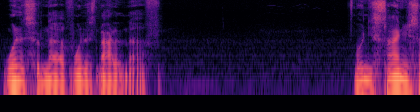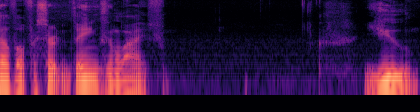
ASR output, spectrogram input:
when it's enough, when it's not enough. When you sign yourself up for certain things in life, you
